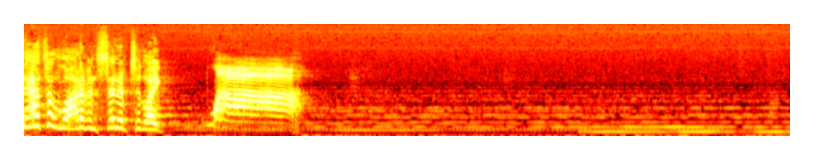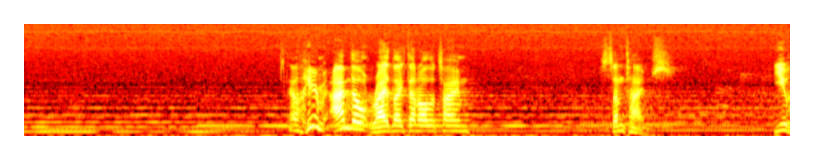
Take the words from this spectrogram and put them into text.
that's a lot of incentive to, like, wow. Now, hear me. I don't ride like that all the time. Sometimes. You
